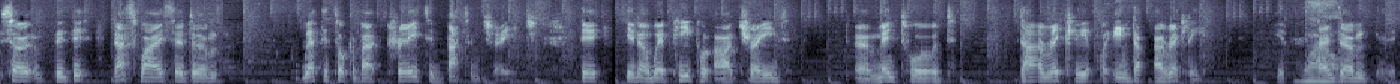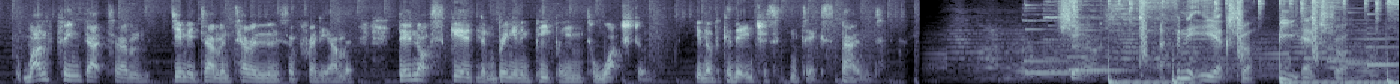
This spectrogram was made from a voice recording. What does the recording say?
so the, that's why I said um, we have to talk about creative baton change. The, you know, where people are trained, uh, mentored directly or indirectly. Wow. And um, one thing that um, Jimmy Jam and Terry Lewis and Freddie Hammond, they're not scared of bringing in people in to watch them, you know, because they're interested in to expand. Affinity Xtra, be extra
